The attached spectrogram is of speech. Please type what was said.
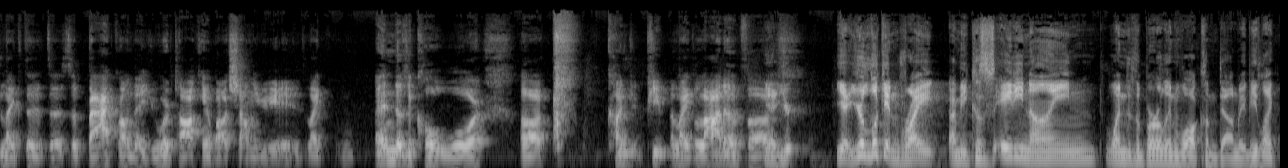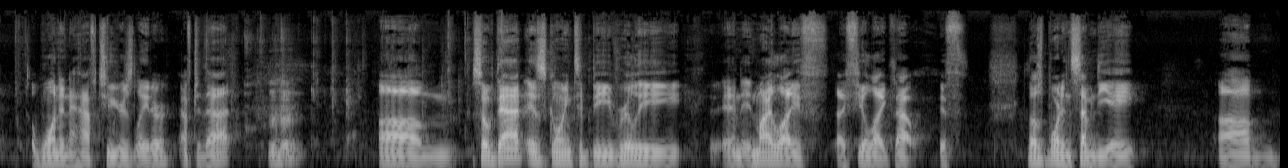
like the, the the background that you were talking about, Shang Yu, like end of the Cold War, uh, country, people like a lot of uh, yeah, you're yeah, you're looking right. I mean, because '89, when did the Berlin Wall come down? Maybe like one and a half, two years later. After that, mhm. um, so that is going to be really. And in my life, I feel like that if I was born in '78, um,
